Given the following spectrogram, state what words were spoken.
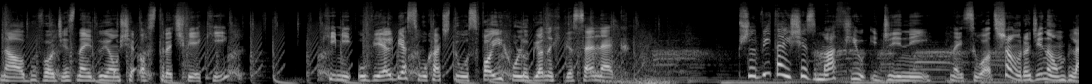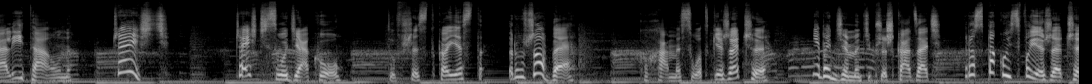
Na obwodzie znajdują się ostre ćwieki. Kimi uwielbia słuchać tu swoich ulubionych piosenek. Przywitaj się z Matthew i Ginny, najsłodszą rodziną Blalitown. Cześć! Cześć, słodziaku! Tu wszystko jest różowe. Kochamy słodkie rzeczy. Nie będziemy ci przeszkadzać. Rozpakuj swoje rzeczy.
